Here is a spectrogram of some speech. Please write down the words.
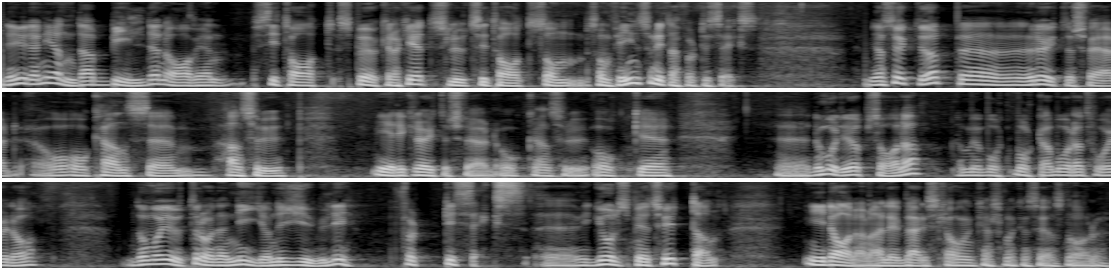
Det är ju den enda bilden av en citat spökraket, slut citat, som, som finns från 1946. Jag sökte upp eh, Reutersvärd och, och hans, eh, hans fru, Erik Reutersvärd och hans fru. Och, eh, eh, de bodde i Uppsala. De är bort, borta båda två idag. De var ute då den 9 juli 46 eh, vid Guldsmedshyttan i Dalarna, eller i Bergslagen kanske man kan säga snarare.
